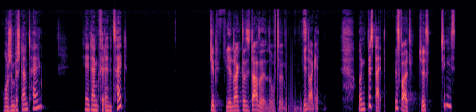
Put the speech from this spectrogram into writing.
Branchenbestandteilen. Vielen Dank für deine Zeit. Vielen Dank, dass ich da sein durfte. Vielen Dank. Und bis bald. Bis bald. Tschüss. Tschüss.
